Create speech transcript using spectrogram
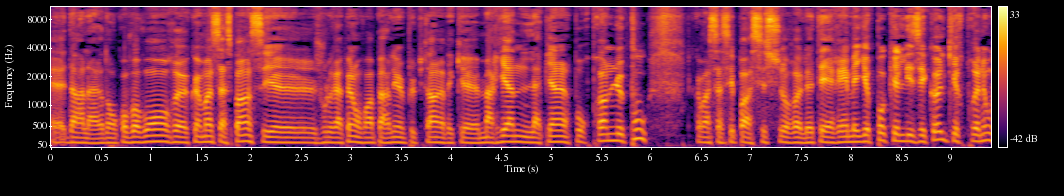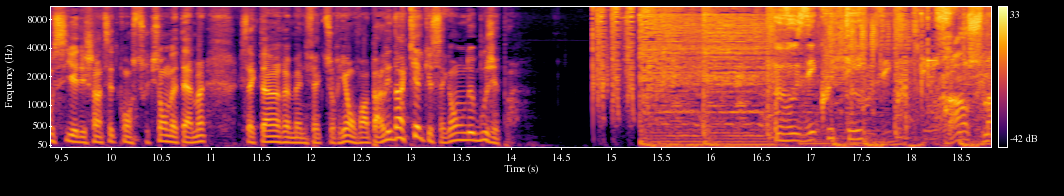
euh, dans l'air. Donc on va voir euh, comment ça se passe et euh, je vous le rappelle, on va en parler un peu plus tard avec euh, Marianne Lapierre pour prendre le pouls de comment ça s'est passé sur euh, le terrain. Mais il n'y a pas que les écoles qui reprenaient aussi, il y a des chantiers de construction notamment le secteur euh, manufacturier. On va en parler dans quelques secondes, ne bougez pas. Vous écoutez Franchement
